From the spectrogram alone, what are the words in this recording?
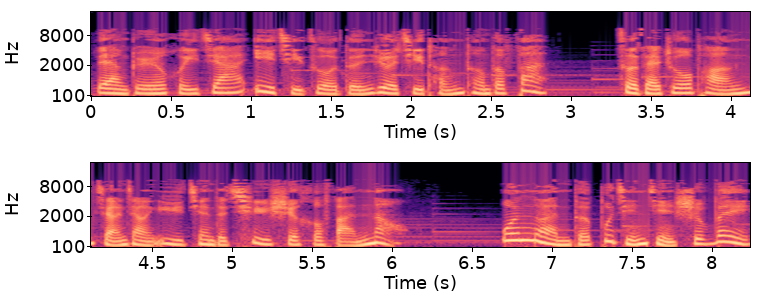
两个人回家一起做顿热气腾腾的饭，坐在桌旁讲讲遇见的趣事和烦恼，温暖的不仅仅是胃，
